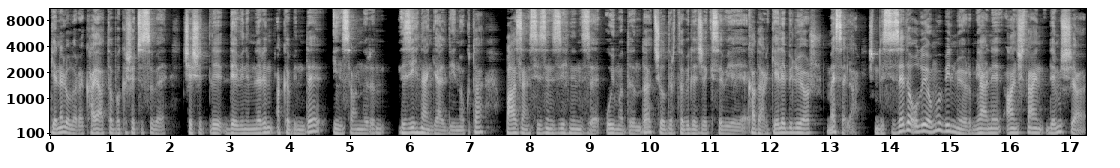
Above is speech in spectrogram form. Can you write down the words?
genel olarak hayata bakış açısı ve çeşitli devinimlerin akabinde insanların zihnen geldiği nokta bazen sizin zihninize uymadığında çıldırtabilecek seviyeye kadar gelebiliyor. Mesela şimdi size de oluyor mu bilmiyorum. Yani Einstein demiş ya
